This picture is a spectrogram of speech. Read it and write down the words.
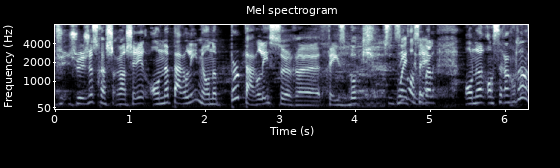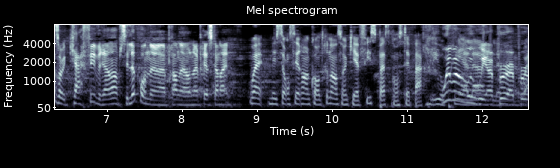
je- je vais juste rench- renchérir. On a parlé, mais on a peu parlé sur euh, Facebook. Tu dis Ouais, qu'on s'est parlé- On a, on s'est rencontrés dans un café vraiment. C'est là qu'on a appris, on a appris à se connaître. Ouais, mais si on s'est rencontrés dans un café, c'est parce qu'on s'était parlé au Oui, oui, oui, oui, un peu, un peu. ouais.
